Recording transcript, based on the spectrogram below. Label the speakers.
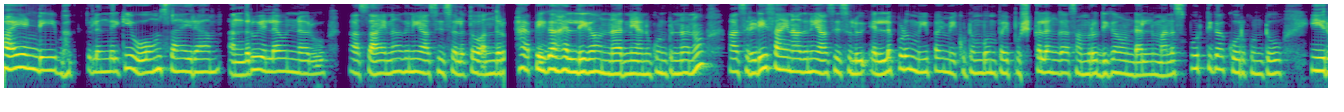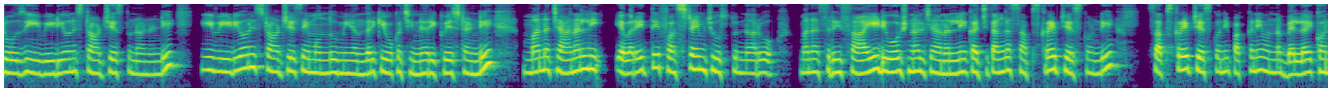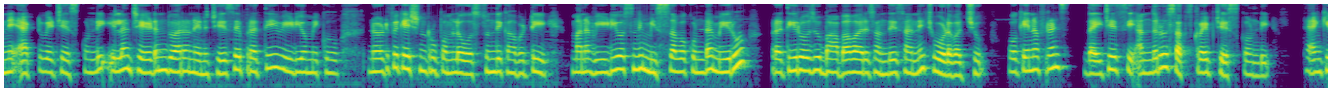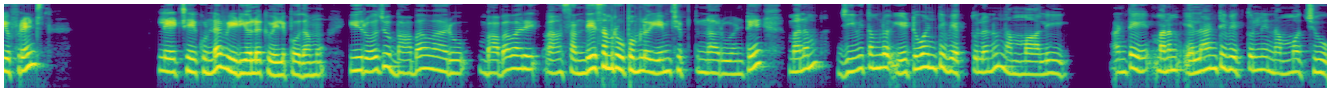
Speaker 1: hi అండి భక్తులందరికీ ఓం సాయిరామ్ అందరూ ఎలా ఉన్నారు ఆ సాయినాథుని ఆశీస్సులతో అందరూ హ్యాపీగా హెల్దీగా ఉన్నారని అనుకుంటున్నాను ఆ శిరిడి సాయినాథుని ఆశీస్సులు ఎల్లప్పుడూ మీపై మీ కుటుంబంపై పుష్కలంగా సమృద్ధిగా ఉండాలని మనస్ఫూర్తిగా కోరుకుంటూ ఈరోజు ఈ వీడియోని స్టార్ట్ చేస్తున్నానండి ఈ వీడియోని స్టార్ట్ చేసే ముందు మీ అందరికీ ఒక చిన్న రిక్వెస్ట్ అండి మన ఛానల్ని ఎవరైతే ఫస్ట్ టైం చూస్తున్నారో మన శ్రీ సాయి డివోషనల్ ఛానల్ని ఖచ్చితంగా సబ్స్క్రైబ్ చేసుకోండి సబ్స్క్రైబ్ చేసుకొని పక్కనే ఉన్న బెల్ ఐకాన్ని యాక్టివేట్ చేసుకోండి ఇలా చేయడం ద్వారా నేను చేసే ప్రతి వీడియో మీకు నోటిఫికేషన్ రూపంలో వస్తుంది కాబట్టి మన వీడియోస్ని మిస్ అవ్వకుండా మీరు ప్రతిరోజు బాబావారి సందేశాన్ని చూడవచ్చు ఓకేనా ఫ్రెండ్స్ దయచేసి అందరూ సబ్స్క్రైబ్ చేసుకోండి థ్యాంక్ యూ ఫ్రెండ్స్ లేట్ చేయకుండా వీడియోలోకి వెళ్ళిపోదాము ఈరోజు బాబావారు బాబావారి సందేశం రూపంలో ఏం చెప్తున్నారు అంటే మనం జీవితంలో ఎటువంటి వ్యక్తులను నమ్మాలి అంటే మనం ఎలాంటి వ్యక్తుల్ని నమ్మొచ్చు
